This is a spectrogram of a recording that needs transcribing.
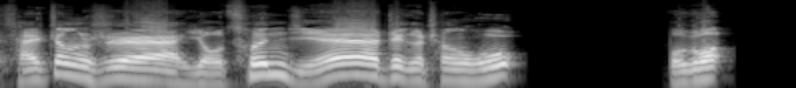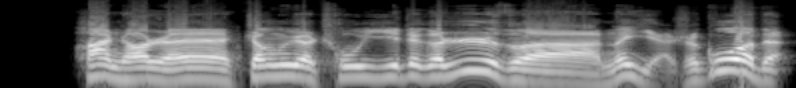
才正式有春节这个称呼，不过汉朝人正月初一这个日子那也是过的，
